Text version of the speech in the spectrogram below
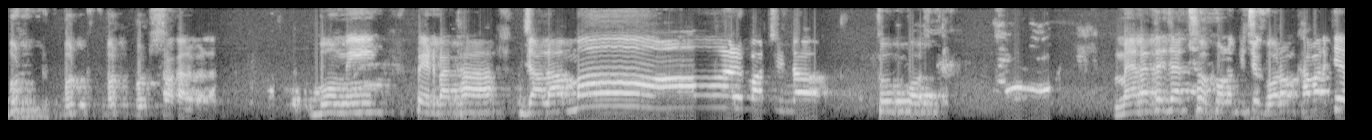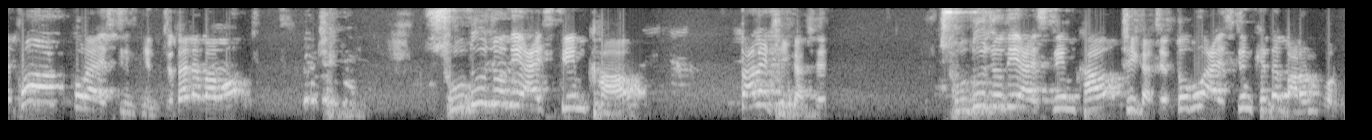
বুট বুট বুট বুট সকালবেলা। বমি, পেট ব্যথা, জ্বালা, মার পাচ্ছি না। খুব কষ্ট। মেলাতে যাচ্ছ, কোনো কিছু গরম খাবার খেয়ে ফট করে আইসক্রিম কিনছো, তাই না বাবু? শুধু যদি আইসক্রিম খাও, তাহলে ঠিক আছে। শুধু যদি আইসক্রিম খাও, ঠিক আছে। তবু আইসক্রিম খেতে বারণ করব।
